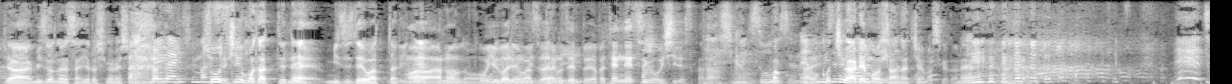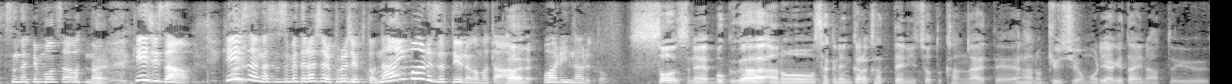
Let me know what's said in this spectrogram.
じゃあ、溝之上さんよろしくお願いします。お願いします焼酎もだってね、水で割ったりね。まあ、あのお湯割りも水割りも全部ややっぱり天然水が美味しいですから確かにそうですよね、まあお水でこっちはレモンサワーになっ割ちゃいますけどね。そんなレモンサワーの、はい。啓司さん。啓司さんが進めてらっしゃるプロジェクト、ナインワールズっていうのがまたはい。終わりになると、そうですね。僕があの昨年から勝手にちょっと考えて、あの九州を盛り上げたいなという、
